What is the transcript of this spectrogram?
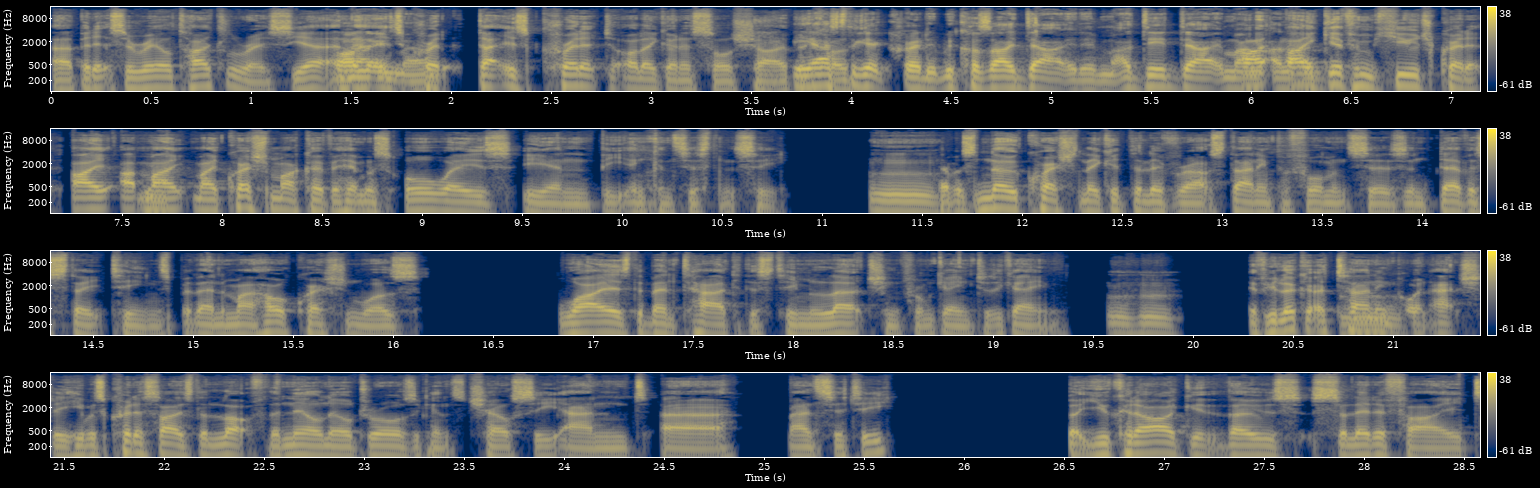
Uh, but it's a real title race, yeah. And Ole, that is credit. That is credit to Ole Gunnar Solskjaer. He has to get credit because I doubted him. I did doubt him. I, I, I give him huge credit. I, I my my question mark over him was always Ian the inconsistency. Mm. There was no question they could deliver outstanding performances and devastate teams. But then my whole question was, why is the mentality of this team lurching from game to the game? Mm-hmm. If you look at a turning mm. point, actually, he was criticised a lot for the nil-nil draws against Chelsea and uh, Man City, but you could argue that those solidified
